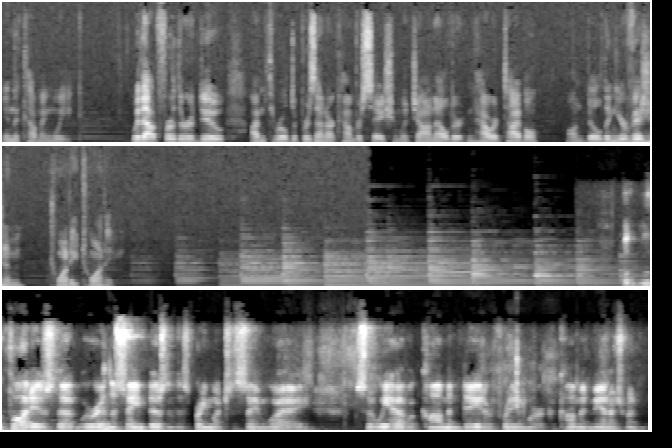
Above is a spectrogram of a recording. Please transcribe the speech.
in the coming week. Without further ado, I'm thrilled to present our conversation with John Eldert and Howard Teibel on Building Your Vision 2020. Well, the thought is that we're in the same business pretty much the same way. So we have a common data framework, a common management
